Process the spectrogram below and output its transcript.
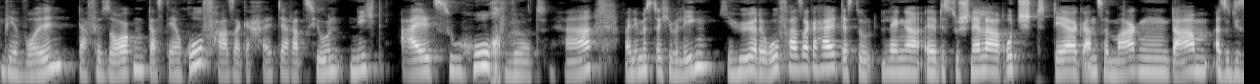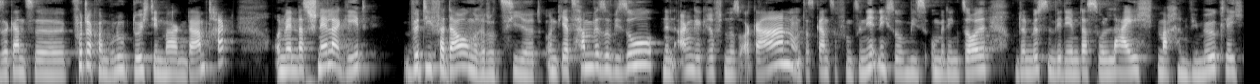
wir wollen dafür sorgen, dass der Rohfasergehalt der Ration nicht allzu hoch wird. Ja? Weil ihr müsst euch überlegen, je höher der Rohfasergehalt, desto länger, äh, desto schneller rutscht der ganze Magen-Darm, also diese ganze Futterkonvolut durch den Magen-Darm-Trakt. Und wenn das schneller geht, wird die Verdauung reduziert. Und jetzt haben wir sowieso ein angegriffenes Organ und das Ganze funktioniert nicht so, wie es unbedingt soll. Und dann müssen wir dem das so leicht machen wie möglich.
